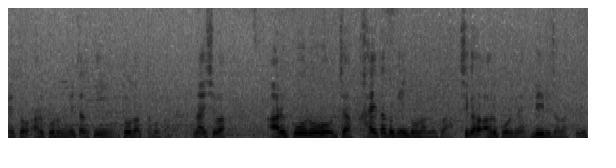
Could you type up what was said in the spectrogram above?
えーと、とアルコールを抜いた時にどうだったのか。ないしはアルコールをじゃあ変えた時にどうなるのか。違うアルコールね。ビールじゃなくて、ね、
